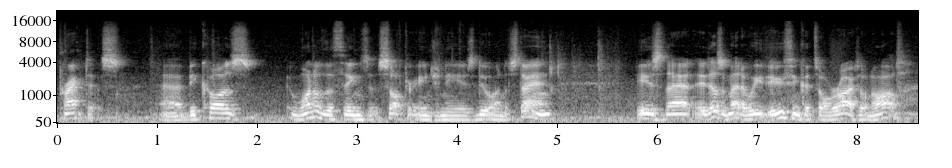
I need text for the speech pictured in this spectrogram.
practice uh, because one of the things that software engineers do understand is that it doesn't matter whether you think it's all right or not,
